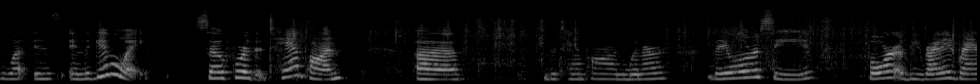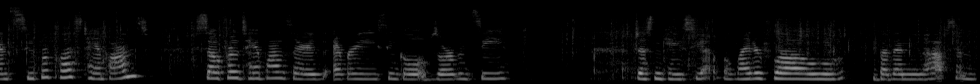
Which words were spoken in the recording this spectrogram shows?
what is in the giveaway. So for the tampon, uh, the tampon winner, they will receive four of the Rite Aid brand Super Plus tampons. So for the tampons, there is every single absorbency, just in case you have a lighter flow, but then you have some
